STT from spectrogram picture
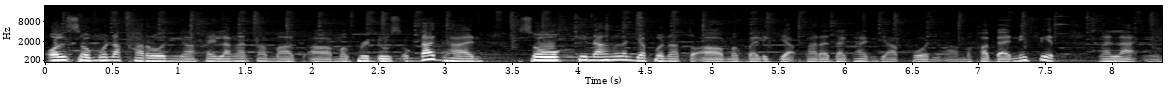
Also muna karon nga kailangan ta mag uh, mag-produce og daghan. So kinahanglan gyapon nato uh, magbaligya para daghan gyapon uh, maka-benefit nga lain.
